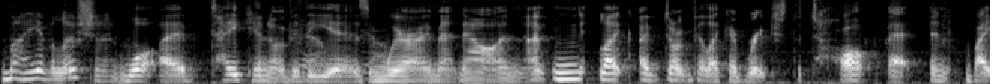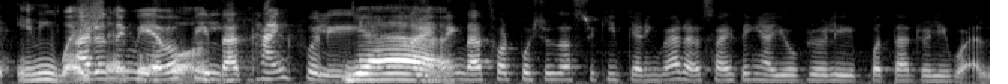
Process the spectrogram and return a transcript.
my evolution and what I've taken over the Yeah, years and where I'm at now. And I'm, like I don't feel like I've reached the top at, in, by any way. I don't think we ever form. feel that, thankfully. Yeah. I think that's what pushes us to keep getting better. So I think yeah, you've really put that really well.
